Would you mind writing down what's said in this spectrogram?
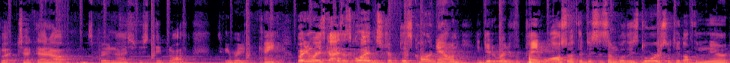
But check that out. It's pretty nice. Just tape it off to be ready for paint. But anyways, guys, let's go ahead and strip this car down and get it ready for paint. We'll also have to disassemble this door. So take off the mirror,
